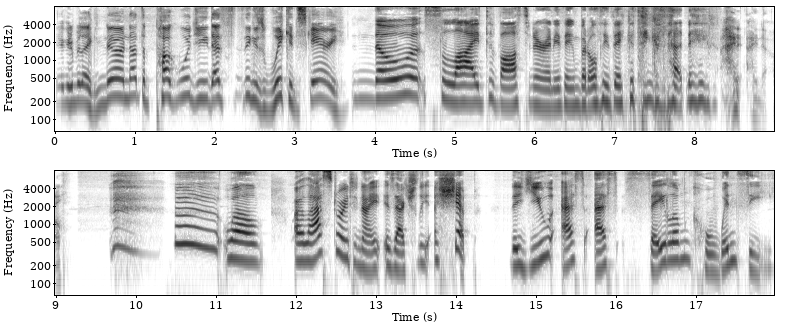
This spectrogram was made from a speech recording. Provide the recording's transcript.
You're gonna be like, no, not the Pukwudgie. That thing is wicked scary. No slide to Boston or anything, but only they could think of that name. I, I know. Uh, well, our last story tonight is actually a ship, the USS Salem Quincy.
